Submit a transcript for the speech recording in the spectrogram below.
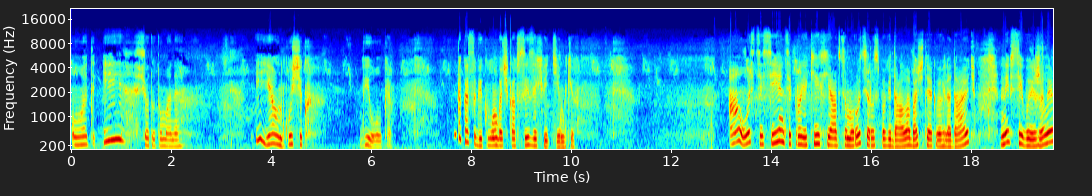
От, і що тут у мене? І є он кущик віолки. Така собі клумбочка в сизих відтінків. А ось ці сіянці, про яких я в цьому році розповідала, бачите, як виглядають. Не всі вижили.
